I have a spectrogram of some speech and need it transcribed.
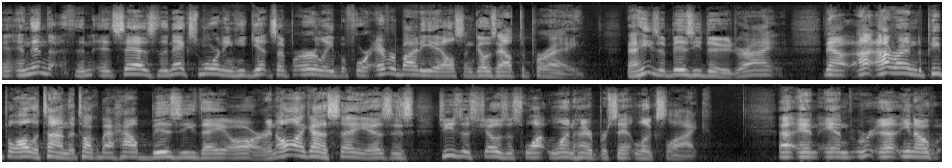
And then the, it says the next morning he gets up early before everybody else and goes out to pray. Now, he's a busy dude, right? Now, I, I, run into people all the time that talk about how busy they are. And all I got to say is, is Jesus shows us what 100% looks like. Uh, and, and uh, you know,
